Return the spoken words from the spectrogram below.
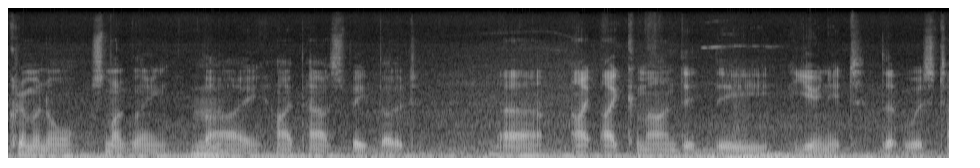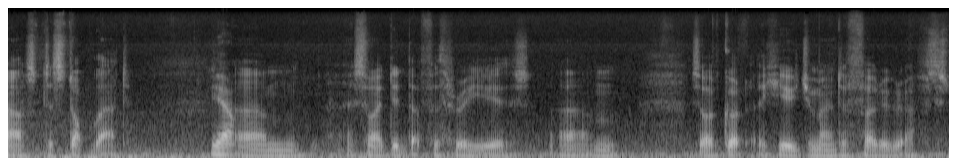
criminal smuggling Mm. by high-power speedboat. Uh, I, I commanded the unit that was tasked to stop that. Yeah. Um, so I did that for three years. Um, so I've got a huge amount of photographs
